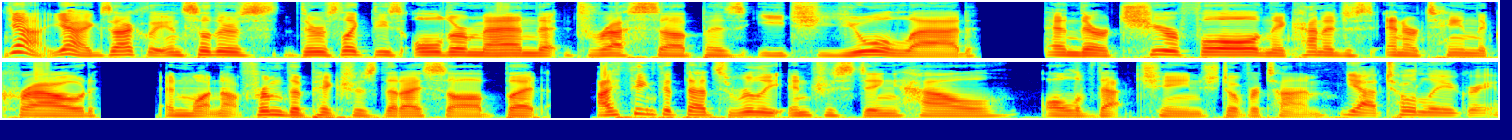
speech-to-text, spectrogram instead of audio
Yeah, yeah, exactly. And so there's there's like these older men that dress up as each Yule lad and they're cheerful and they kind of just entertain the crowd and whatnot from the pictures that I saw. But I think that that's really interesting how all of that changed over time. Yeah, totally agree.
